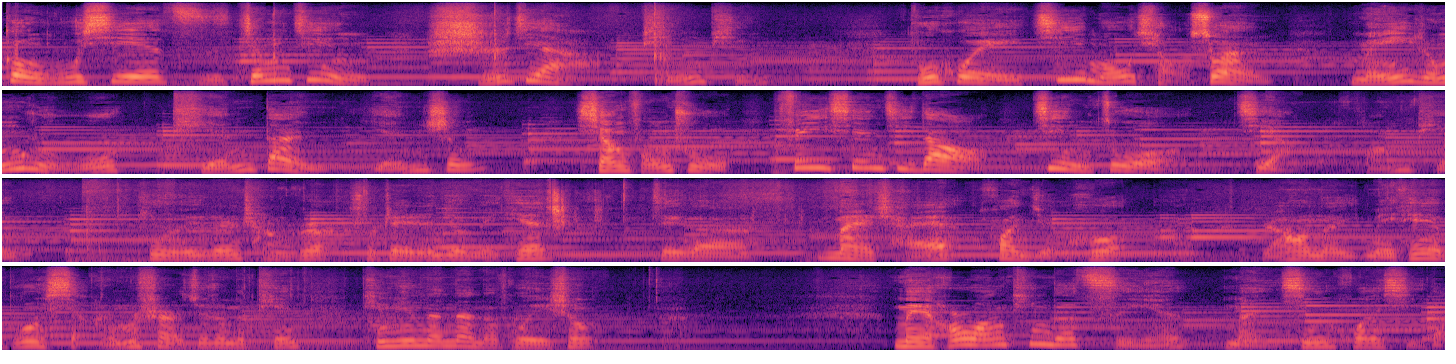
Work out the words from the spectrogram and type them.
更无些子将进，实价平平。不会计谋巧算，没荣辱，恬淡言声。相逢处，非仙即道，静坐讲黄庭。听有一个人唱歌，说这人就每天这个卖柴换酒喝啊，然后呢，每天也不用想什么事儿，就这么平平平淡淡的过一生。美猴王听得此言，满心欢喜道：“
